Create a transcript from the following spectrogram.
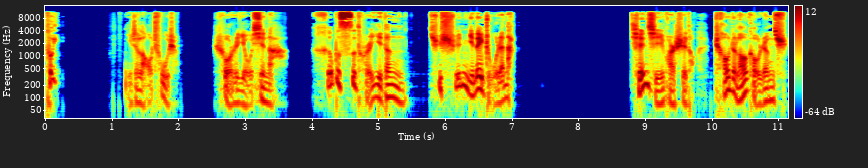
呸！你这老畜生，若是有心呐，何不四腿一蹬去寻你那主人呐？”捡起一块石头，朝着老狗扔去。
